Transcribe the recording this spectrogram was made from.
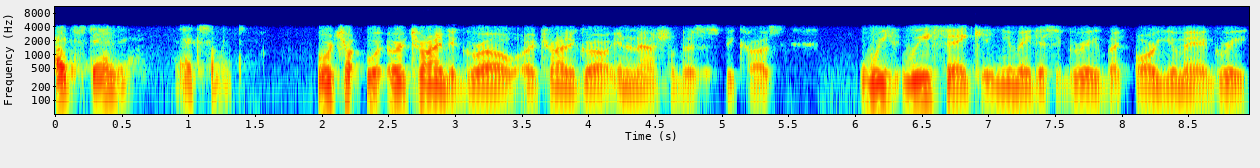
Outstanding. Excellent. We're, tr- we're trying to grow or trying to grow our international business because we we think, and you may disagree, but or you may agree,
